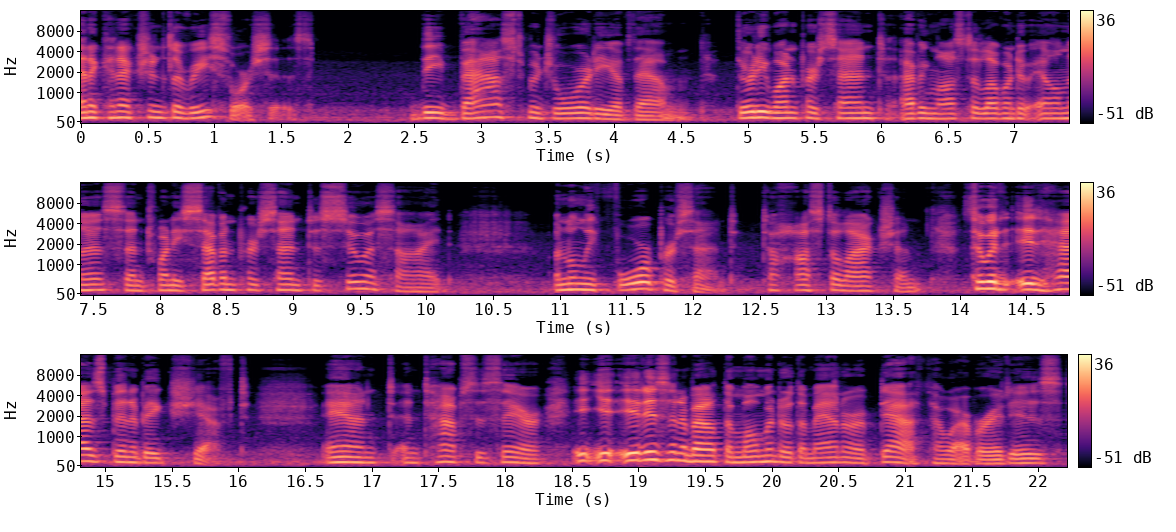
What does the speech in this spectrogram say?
and a connection to the resources. The vast majority of them, 31% having lost a loved one to illness and 27% to suicide, and only 4% to hostile action. So it, it has been a big shift. And, and TAPS is there. It, it, it isn't about the moment or the manner of death, however, it is,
